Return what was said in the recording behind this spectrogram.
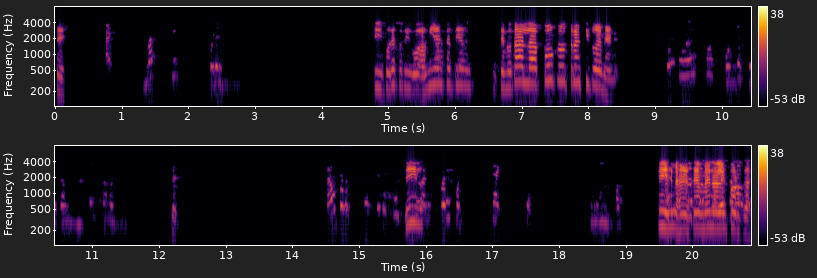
Sí, Sí, por eso te digo, había se notaba la poco tránsito de memes. Sí. Sí, importa. Sí, la menos le importa.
